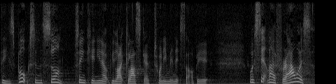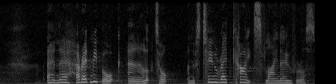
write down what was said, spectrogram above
these books in the sun, thinking, you know, it'd be like Glasgow, 20 minutes, that'll be it. We are sitting there for hours. And uh, I read my book, and I looked up, and there was two red kites flying over us.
